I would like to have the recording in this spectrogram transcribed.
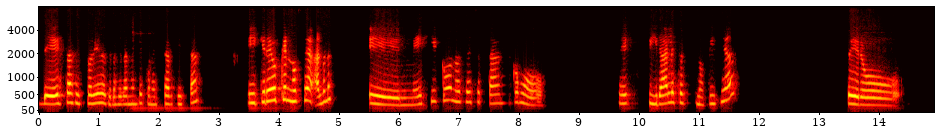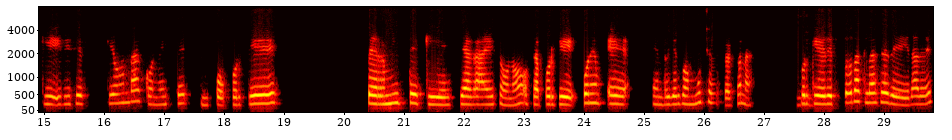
de estas historias, desgraciadamente, con este artista. Y creo que no sé, al menos en México no se ha hecho tan como eh, viral estas noticias, pero que dices, ¿qué onda con este tipo? ¿Por qué permite que se haga eso, no? O sea, porque ponen eh, en riesgo a muchas personas, porque de toda clase de edades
